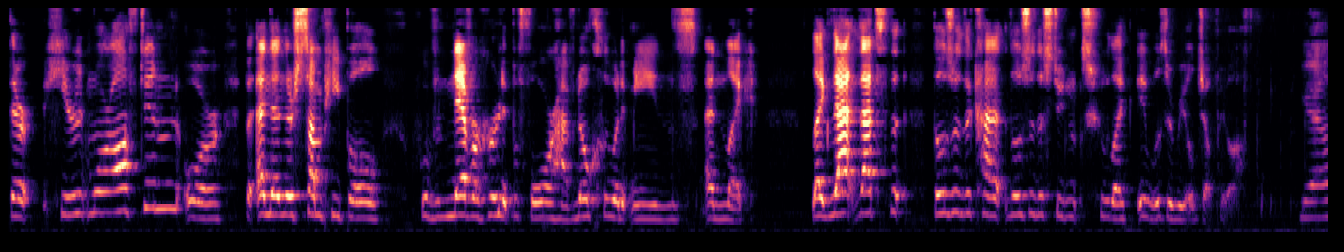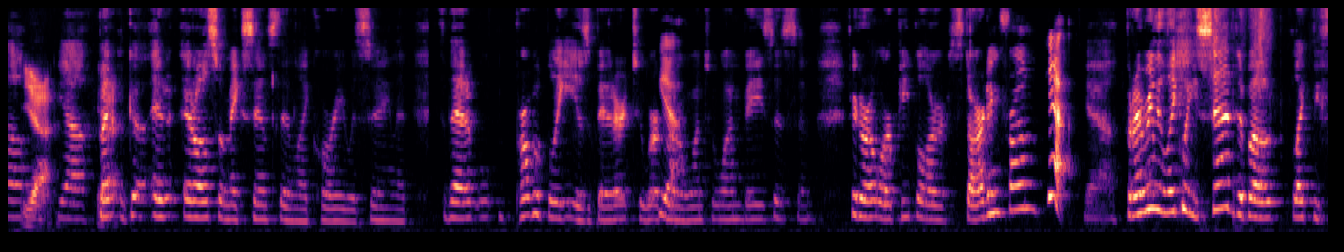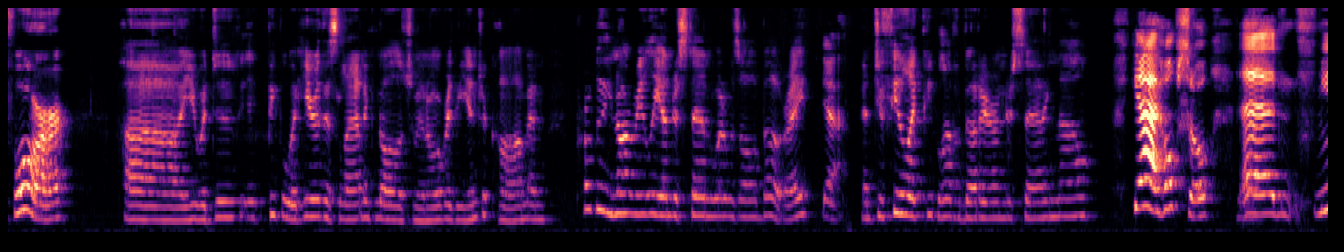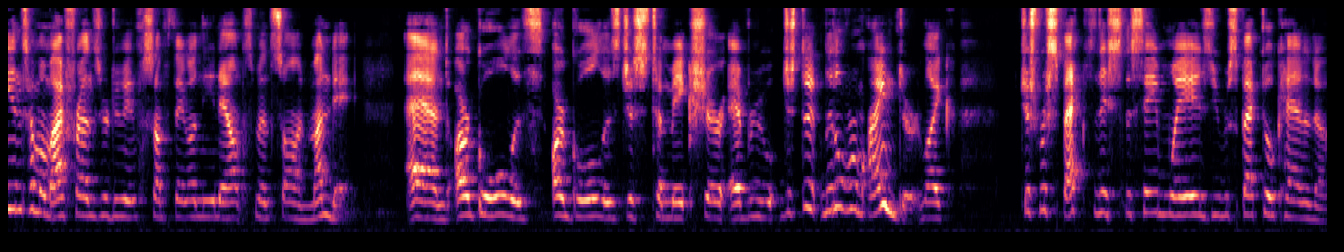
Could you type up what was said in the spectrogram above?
they're hear it more often or but and then there's some people who've never heard it before have no clue what it means and like like that that's the those are the kind Of, those are the students who like it was a real jumping off point Yeah. yeah Yeah, but g- it, it also makes sense then, like Corey was saying, that that probably is better to work Yeah. on a one to one basis and figure out where people are starting from. Yeah. Yeah. But I really like what you said about like before, uh, you would do people would hear this land acknowledgement over the intercom and probably not really understand what it was all about, right? Yeah. And do you feel like people have a better understanding now? Yeah i hope so. Yeah. and me and some of my friends are doing something on the announcements on monday. And our goal is our goal is just to make sure every just a little reminder like just respect this the same way as you respect o canada.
